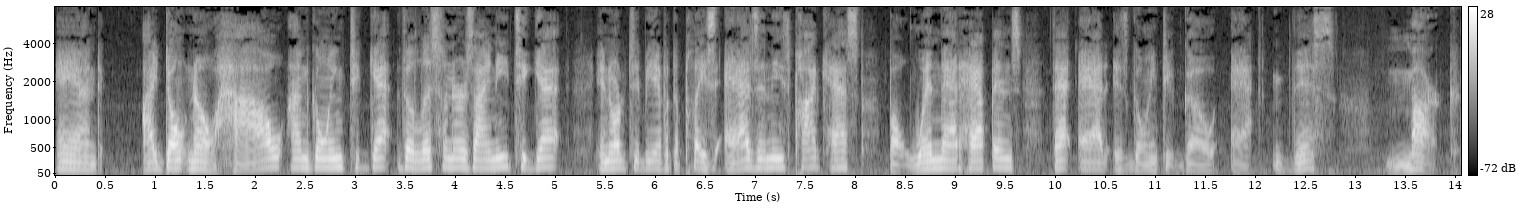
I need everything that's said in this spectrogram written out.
And I don't know how I'm going to get the listeners I need to get in order to be able to place ads in these podcasts. But when that happens, that ad is going to go at this mark.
